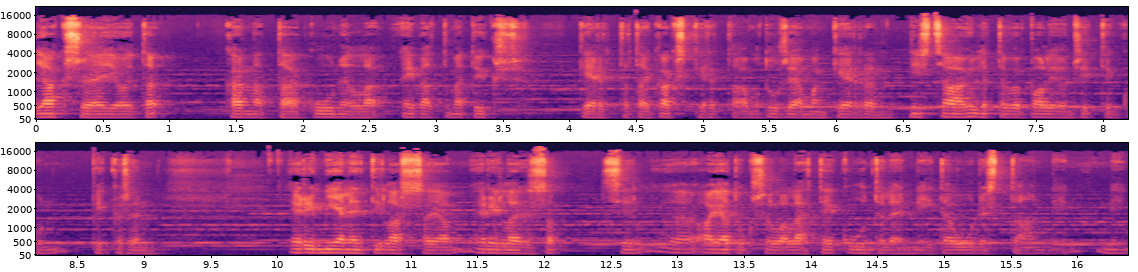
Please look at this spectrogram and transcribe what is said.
jaksoja, joita kannattaa kuunnella, ei välttämättä yksi kerta tai kaksi kertaa, mutta useamman kerran. Niistä saa yllättävän paljon sitten, kun pikkasen eri mielentilassa ja erilaisessa ajatuksella lähtee kuuntelemaan niitä uudestaan, niin, niin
